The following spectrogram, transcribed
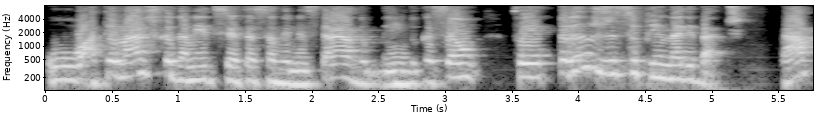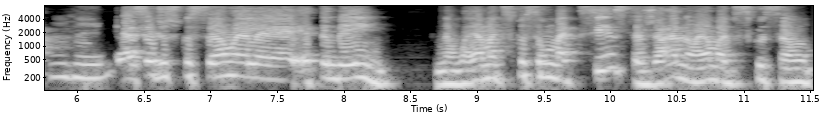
o, a temática da minha dissertação de mestrado em educação foi a transdisciplinaridade. Tá? Uhum. Essa discussão ela é, é, também não é uma discussão marxista já, não é uma discussão.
